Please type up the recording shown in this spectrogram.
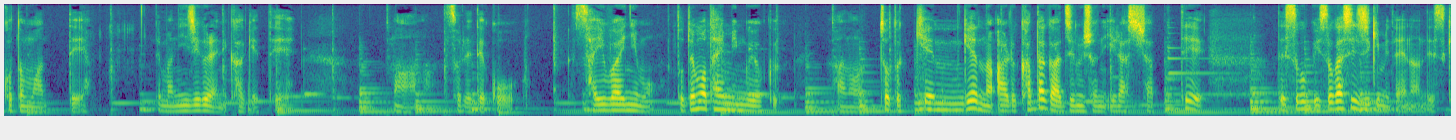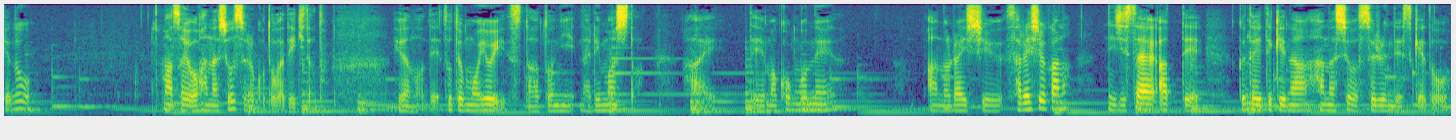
こともあってで、まあ、2時ぐらいにかけてまあそれでこう幸いにもとてもタイミングよくあのちょっと権限のある方が事務所にいらっしゃってですごく忙しい時期みたいなんですけど、まあ、そういうお話をすることができたと。いうのでとても良いスタートになりました。はいでまあ、今後ねあの来週再来週かな？に実際会って具体的な話をするんですけど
